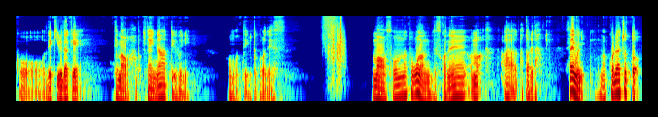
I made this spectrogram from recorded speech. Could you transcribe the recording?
こう、できるだけ手間を省きたいなっていうふうに思っているところです。まあ、そんなとこなんですかね。まあ、あ、あとあれだ。最後に、まあ、これはちょっと、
